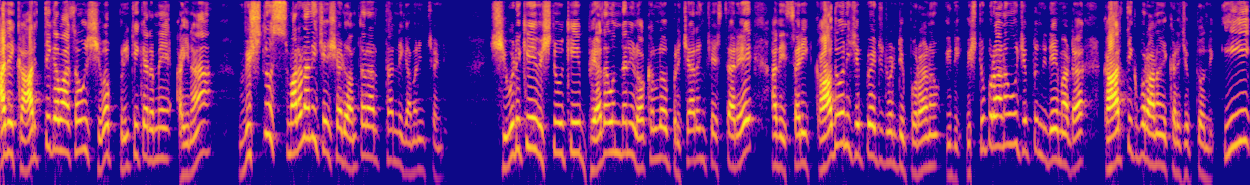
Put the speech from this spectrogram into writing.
అది కార్తీక మాసం శివ ప్రీతికరమే అయినా విష్ణు స్మరణని చేశాడు అంతరార్థాన్ని గమనించండి. శివుడికి విష్ణువుకి భేదం ఉందని లోకంలో ప్రచారం చేస్తారే అది సరి కాదు అని చెప్పేటటువంటి పురాణం ఇది. విష్ణు పురాణము చెప్తుంది ఇదే మాట. కార్తీక పురాణం ఇక్కడ చెప్తోంది. ఈ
